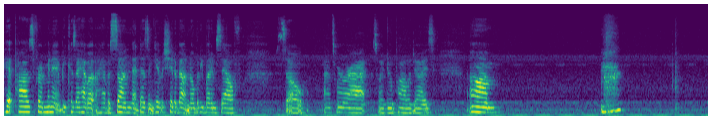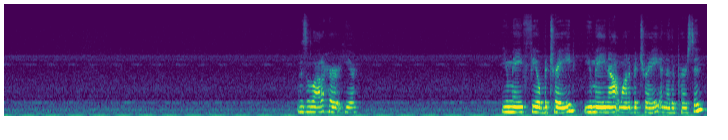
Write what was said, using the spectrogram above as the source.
hit pause for a minute because I have a I have a son that doesn't give a shit about nobody but himself. So that's where we're at. So I do apologize. Um, There's a lot of hurt here. You may feel betrayed. You may not want to betray another person.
